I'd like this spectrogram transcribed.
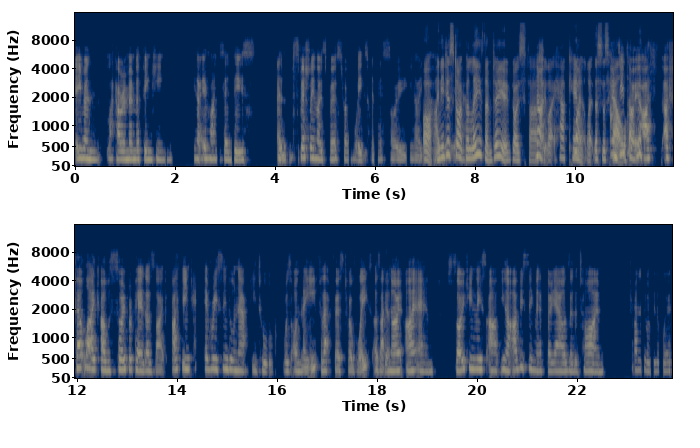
even like I remember thinking, you know, everyone said this, especially in those first 12 weeks when they're so, you know. Oh, and you just don't believe them, do you? It goes fast. No, You're like, how can well, it? Like, this is hell. I did, though. I, I felt like I was so prepared. I was like, I think every single nap he took was on me for that first 12 weeks. I was like, yeah. no, I am soaking this up. You know, I'd be sitting there three hours at a time trying to do a bit of work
